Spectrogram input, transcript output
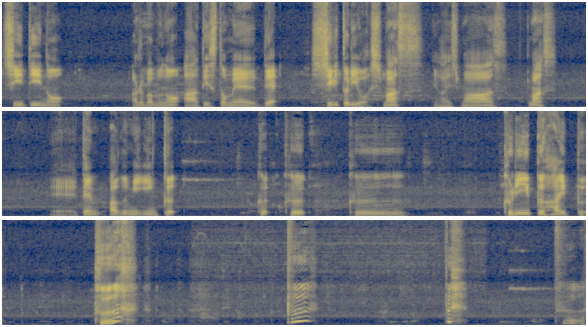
CD のアルバムのアーティスト名でしりとりをします。お願いします。いきます。えー、電波組インク、く、く、く、クリープハイプ、ププププ終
